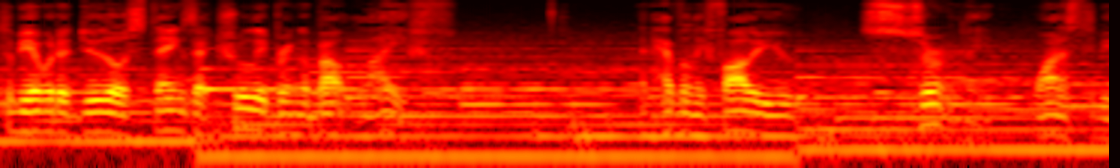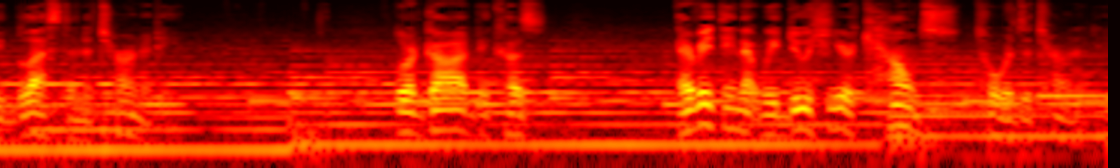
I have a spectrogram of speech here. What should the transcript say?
to be able to do those things that truly bring about life. And Heavenly Father, you certainly want us to be blessed in eternity. Lord God, because Everything that we do here counts towards eternity.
